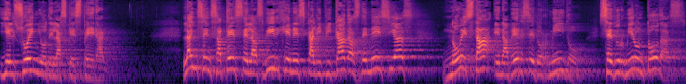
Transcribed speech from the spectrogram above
y el sueño de las que esperan. La insensatez de las vírgenes calificadas de necias no está en haberse dormido, se durmieron todas.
